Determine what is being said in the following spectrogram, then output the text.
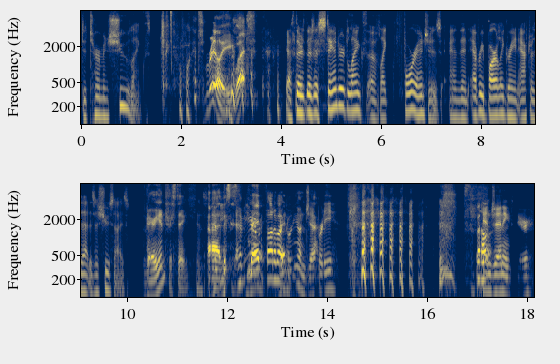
determine shoe lengths. what? Really? What? Yes, there's there's a standard length of like four inches, and then every barley grain after that is a shoe size. Very interesting. Yes. Uh, Have you, this is have you red- ever thought about red- going on Jeopardy? well, Ken Jennings here.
